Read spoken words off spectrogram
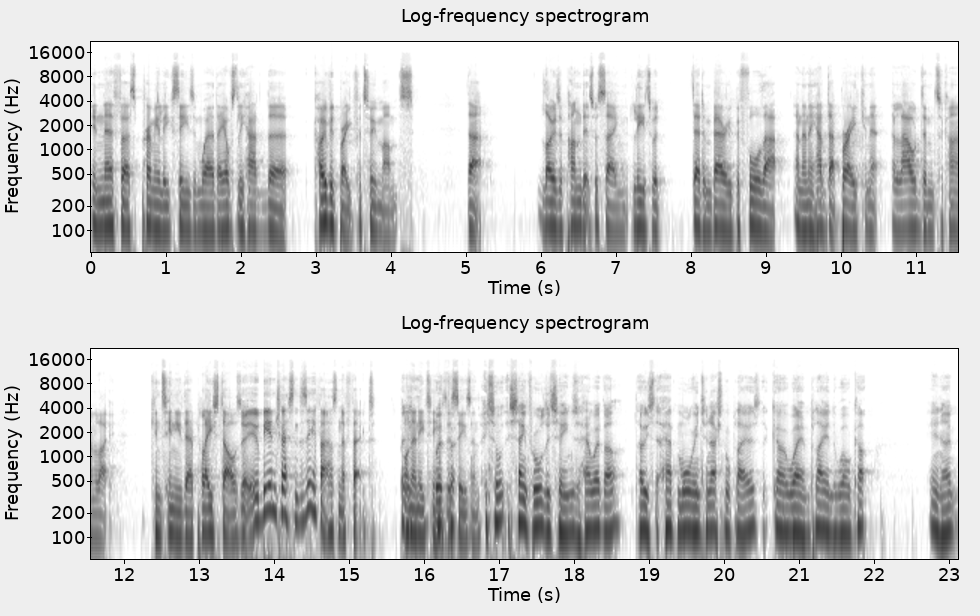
in their first Premier League season where they obviously had the COVID break for two months. That loads of pundits were saying Leeds were dead and buried before that, and then they had that break, and it allowed them to kind of like continue their play styles. It would be interesting to see if that has an effect on it- any team but this season. It's all the same for all the teams. However, those that have more international players that go away and play in the World Cup, you know,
